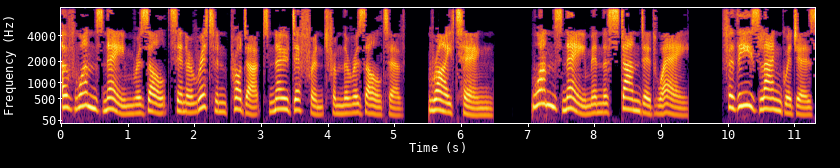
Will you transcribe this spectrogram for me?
of one's name results in a written product no different from the result of writing one's name in the standard way. For these languages,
